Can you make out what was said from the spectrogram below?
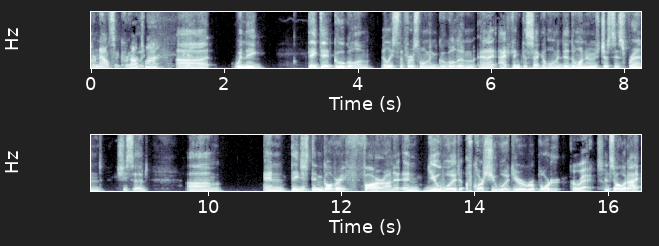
pronounce it correctly. fine. Uh, when they they did Google him, at least the first woman Googled him, and I, I think the second woman did. The one who was just his friend, she said. Um, and they just didn't go very far on it. And you would, of course, you would. You're a reporter, Correct. and so would I.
